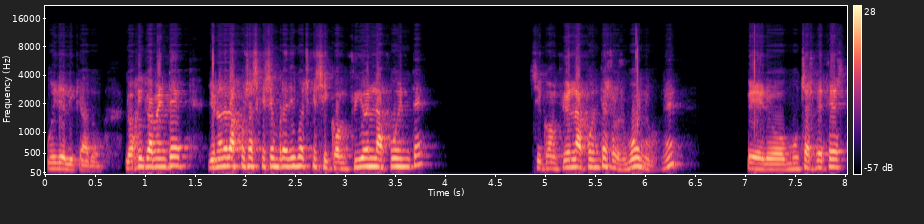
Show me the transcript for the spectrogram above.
Muy delicado. Lógicamente, yo una de las cosas que siempre digo es que si confío en la fuente, si confío en la fuente, eso es bueno. ¿eh? Pero muchas veces,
